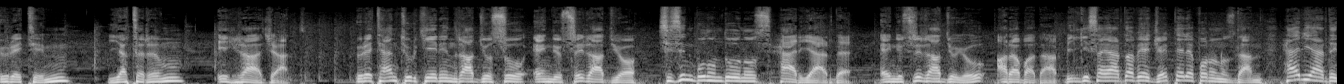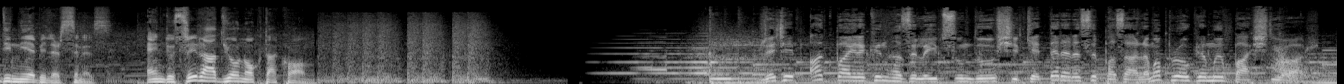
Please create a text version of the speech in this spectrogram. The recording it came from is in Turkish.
Üretim, yatırım, ihracat. Üreten Türkiye'nin radyosu Endüstri Radyo sizin bulunduğunuz her yerde. Endüstri Radyo'yu arabada, bilgisayarda ve cep telefonunuzdan her yerde dinleyebilirsiniz. Endüstri Radyo.com Recep Akbayrak'ın hazırlayıp sunduğu şirketler arası pazarlama programı başlıyor.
